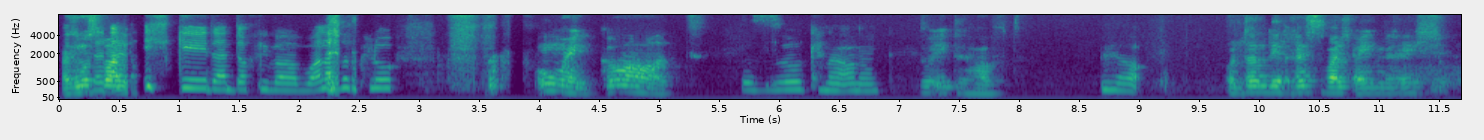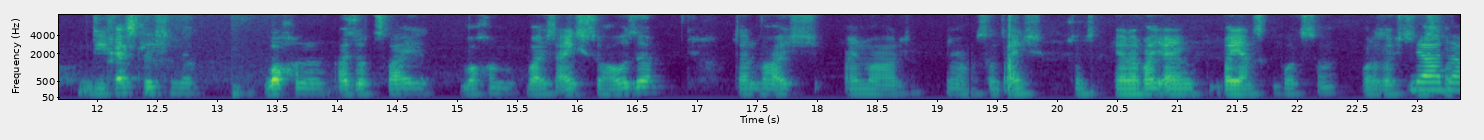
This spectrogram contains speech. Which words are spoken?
Also muss Dann, man. ich gehe dann doch lieber woanders aufs Klo. Oh mein Gott. So, keine Ahnung. So ekelhaft. Ja. Und dann den Rest war ich eigentlich, die restlichen Wochen, also zwei Wochen war ich eigentlich zu Hause. Dann war ich einmal, ja, sonst eigentlich, sonst, ja, dann war ich ein, bei Jans Geburtstag. Oder soll ich das Ja, da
